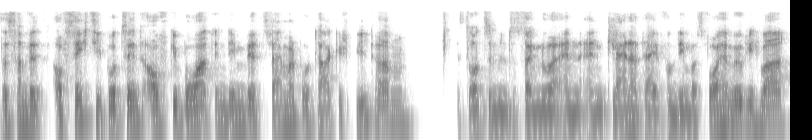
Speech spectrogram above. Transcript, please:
Das haben wir auf 60 Prozent aufgebohrt, indem wir zweimal pro Tag gespielt haben. Das ist trotzdem sozusagen nur ein, ein kleiner Teil von dem, was vorher möglich war.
